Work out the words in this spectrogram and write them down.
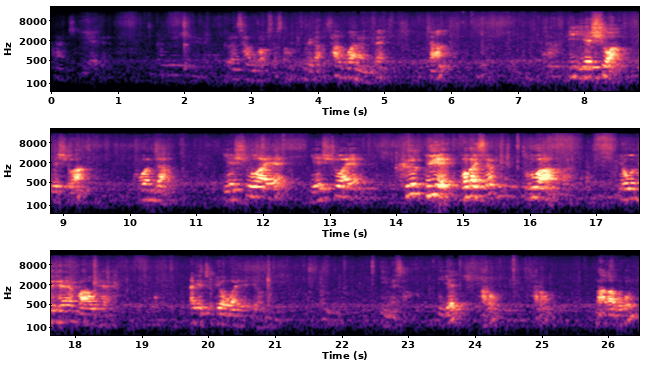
하나님을 섬겨야 되는 거야. 그런 사고가 없어서 우리가 사고가 나는데 자, 자, 이 예슈아, 예슈아 구원자. 예슈아의 예슈아의 그 위에 뭐가 있어요? 루아 요드해 마우해. 알겠죠? 여호와의 영. 임해서. 이게 바로 바로 마가복음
